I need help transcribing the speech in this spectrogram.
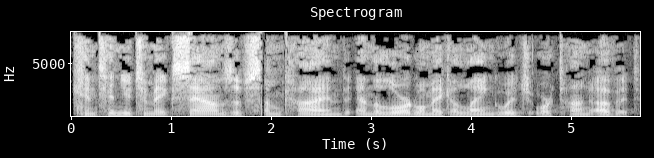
continue to make sounds of some kind, and the Lord will make a language or tongue of it.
